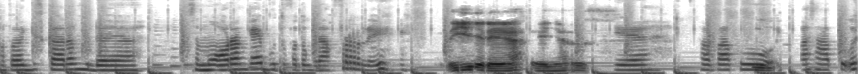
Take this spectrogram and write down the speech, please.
Apalagi sekarang udah semua orang kayak butuh fotografer deh. Iya deh ya kayaknya Uh, Iya. Papa aku Hmm. pas satu.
